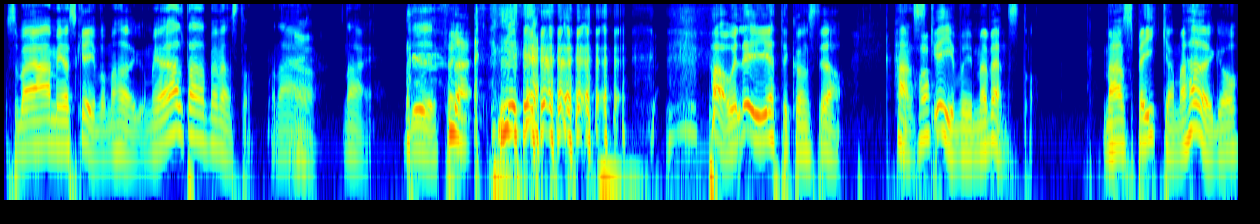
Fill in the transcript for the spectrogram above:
Så bara, ja men jag skriver med höger, men jag gör allt annat med vänster. Men nej, Ja. nej. Du är. Nej. Paul är ju jättekonstig där. Han Jaha. skriver ju med vänster. Men han spikar med höger.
